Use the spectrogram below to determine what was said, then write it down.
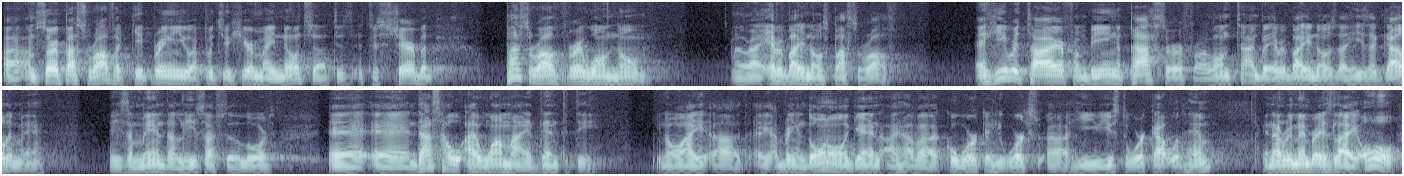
I'm sorry, Pastor Ralph, I keep bringing you, I put you here in my notes uh, to, to share, but Pastor Ralph very well known. All right, everybody knows Pastor Ralph. And he retired from being a pastor for a long time, but everybody knows that he's a godly man. He's a man that lives after the Lord. Uh, and that's how I want my identity. You know, I, uh, I bring in Donald again. I have a coworker. He works. Uh, he used to work out with him, and I remember he's like, "Oh,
